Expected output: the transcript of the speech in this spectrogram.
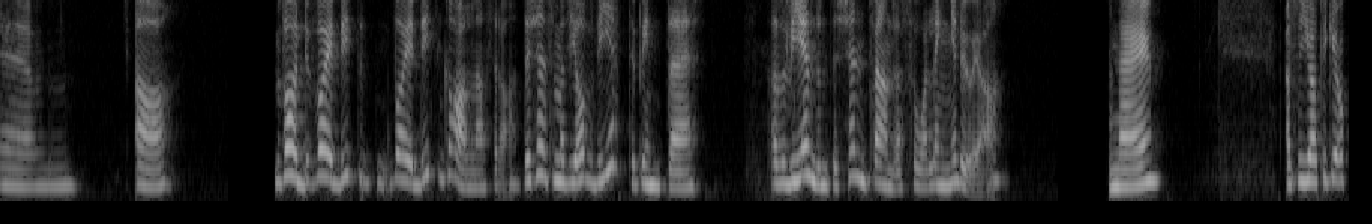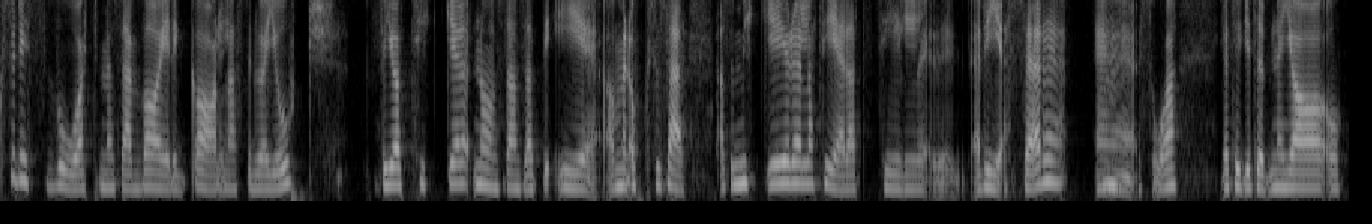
Ehm, ja. Men vad, vad, är ditt, vad är ditt galnaste då? Det känns som att jag vet typ inte. Alltså vi har ändå inte känt varandra så länge du och jag. Nej. Alltså jag tycker också det är svårt med så här, vad är det galnaste du har gjort? För jag tycker någonstans att det är, ja men också så här, alltså mycket är ju relaterat till eh, resor. Eh, Mm. så. Jag tycker typ när jag och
